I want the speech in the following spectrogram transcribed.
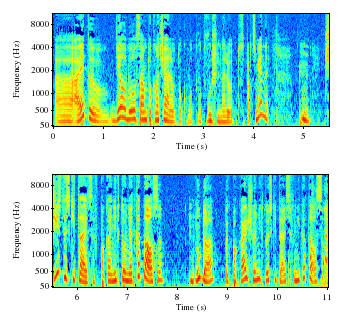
А, а это дело было в самом только начале, вот только вот, вот вышли на лед спортсмены. Чисто из китайцев пока никто не откатался. Ну да, так пока еще никто из китайцев и не катался.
